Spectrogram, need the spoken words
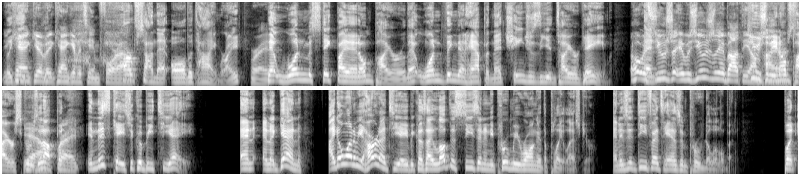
You like can't he, give it. Can't give a team four harps outs. on that all the time, right? Right. That one mistake by that umpire or that one thing that happened that changes the entire game. Oh, it's and- usually it was usually about the Usually an umpire screws it up, but right. in this case, it could be TA. And and again, I don't want to be hard on TA because I love this season and he proved me wrong at the plate last year. And his defense has improved a little bit. But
